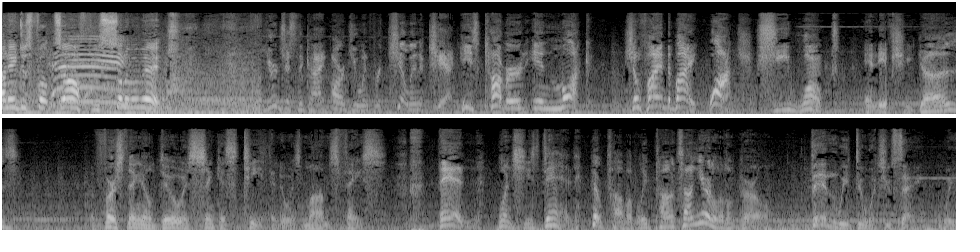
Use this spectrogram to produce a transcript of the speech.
And he just fucked off, you son of a bitch. You're just the guy arguing for killing a kid. He's covered in muck. She'll find the bite. Watch. She won't. And if she does, the first thing he'll do is sink his teeth into his mom's face. Then, once she's dead, he'll probably pounce on your little girl. Then we do what you say. We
